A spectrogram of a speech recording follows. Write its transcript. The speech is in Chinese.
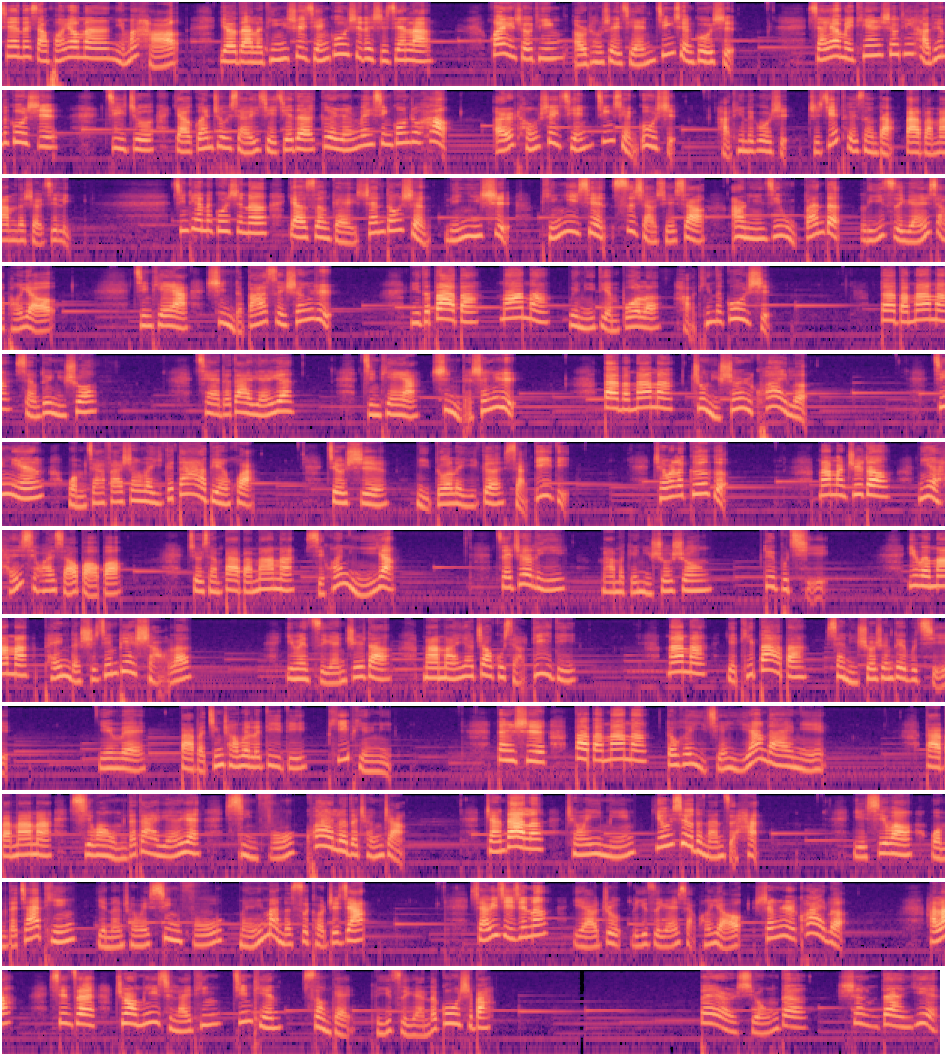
亲爱的小朋友们，你们好！又到了听睡前故事的时间啦，欢迎收听儿童睡前精选故事。想要每天收听好听的故事，记住要关注小鱼姐姐的个人微信公众号“儿童睡前精选故事”，好听的故事直接推送到爸爸妈妈的手机里。今天的故事呢，要送给山东省临沂市平邑县四小学校二年级五班的李子源小朋友。今天呀，是你的八岁生日，你的爸爸妈妈为你点播了好听的故事。爸爸妈妈想对你说，亲爱的大圆圆，今天呀是你的生日，爸爸妈妈祝你生日快乐。今年我们家发生了一个大变化，就是你多了一个小弟弟，成为了哥哥。妈妈知道你也很喜欢小宝宝。就像爸爸妈妈喜欢你一样，在这里，妈妈给你说声对不起，因为妈妈陪你的时间变少了。因为子源知道妈妈要照顾小弟弟，妈妈也替爸爸向你说声对不起，因为爸爸经常为了弟弟批评你。但是爸爸妈妈都和以前一样的爱你。爸爸妈妈希望我们的大圆圆幸福快乐的成长，长大了成为一名优秀的男子汉，也希望我们的家庭也能成为幸福美满的四口之家。小鱼姐姐呢，也要祝李子源小朋友生日快乐。好啦，现在就让我们一起来听今天送给李子源的故事吧。贝尔熊的圣诞夜。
